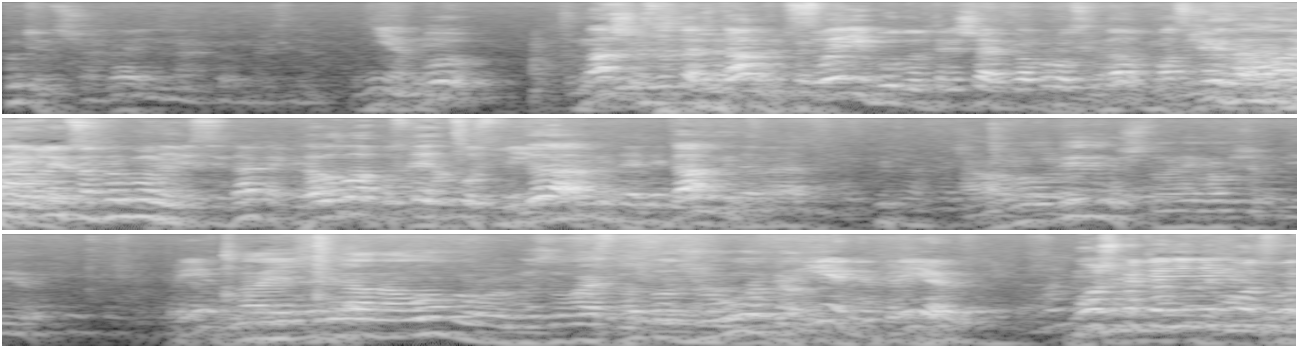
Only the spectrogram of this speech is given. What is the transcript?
Путин сейчас, да, я не знаю, кто президент. Не, ну, наша задача, там свои будут решать вопросы, да, в Москве. Голова пускай хвост Да, там А вы уверены, что они вообще приедут? приедет. На, если на налоговую вызывать на тот же орган, Приедет, приедет. Может быть, они не будут вы-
